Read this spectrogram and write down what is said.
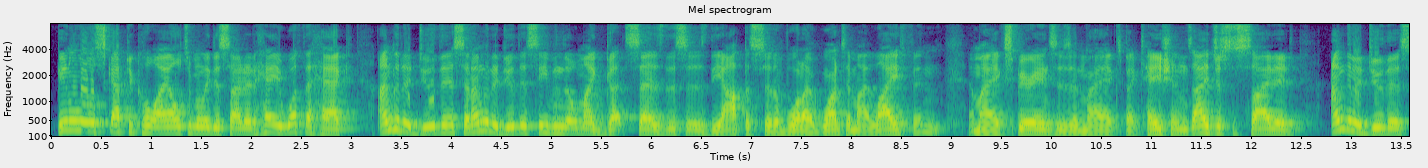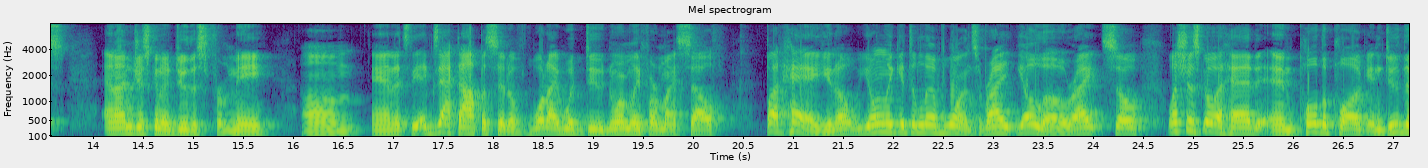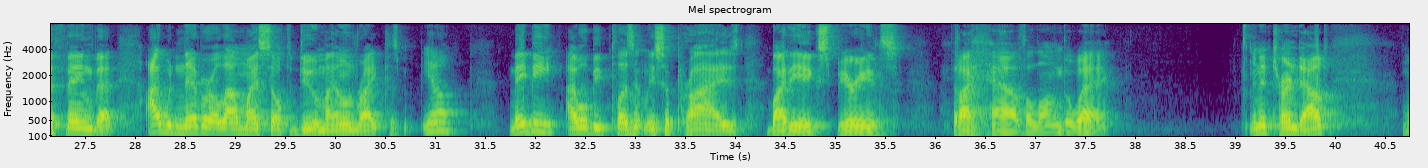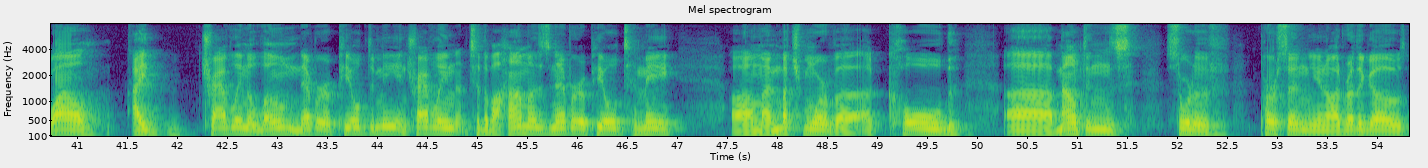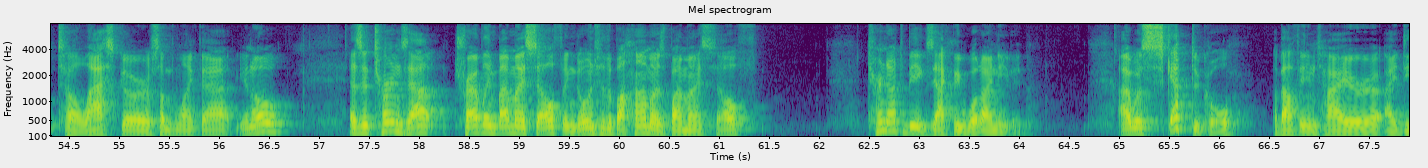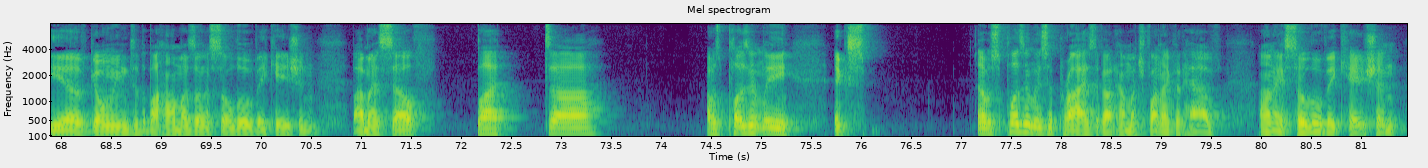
being a little skeptical, I ultimately decided, hey, what the heck? I'm going to do this, and I'm going to do this even though my gut says this is the opposite of what I want in my life and, and my experiences and my expectations. I just decided I'm going to do this, and I'm just going to do this for me. Um, and it's the exact opposite of what I would do normally for myself. But hey, you know, you only get to live once, right? YOLO, right? So let's just go ahead and pull the plug and do the thing that I would never allow myself to do in my own right because, you know, maybe I will be pleasantly surprised by the experience that I have along the way. And it turned out, while I traveling alone never appealed to me, and traveling to the Bahamas never appealed to me, um, I'm much more of a, a cold, uh, mountains sort of person. You know, I'd rather go to Alaska or something like that. You know, as it turns out, traveling by myself and going to the Bahamas by myself turned out to be exactly what I needed. I was skeptical about the entire idea of going to the Bahamas on a solo vacation by myself, but uh, I was pleasantly ex- I was pleasantly surprised about how much fun I could have on a solo vacation.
